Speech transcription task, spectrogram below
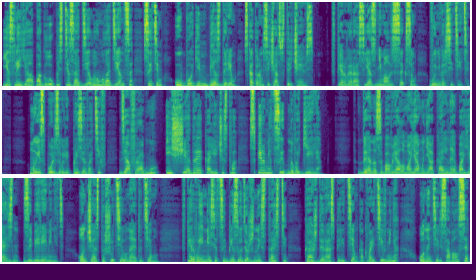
если я по глупости заделаю младенца с этим убогим бездарем, с которым сейчас встречаюсь. В первый раз я занималась сексом в университете. Мы использовали презерватив, диафрагму и щедрое количество спермицидного геля. Дэна забавляла моя маниакальная боязнь забеременеть. Он часто шутил на эту тему. В первые месяцы безудержной страсти, каждый раз перед тем, как войти в меня, он интересовался,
